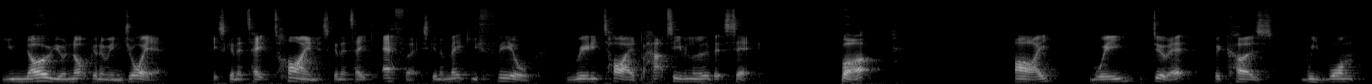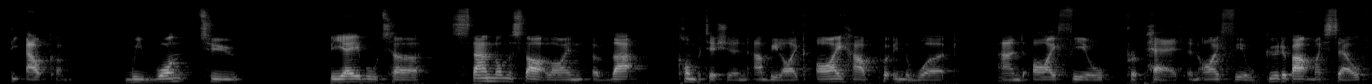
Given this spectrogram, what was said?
You know you're not going to enjoy it. It's going to take time. It's going to take effort. It's going to make you feel really tired, perhaps even a little bit sick. But I, we do it because we want the outcome. We want to be able to stand on the start line of that competition and be like, I have put in the work and I feel prepared and I feel good about myself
